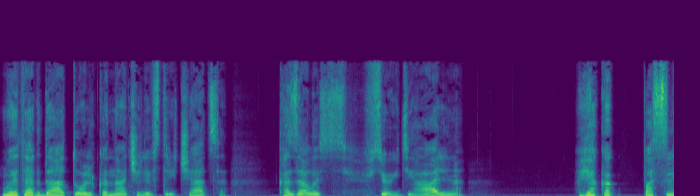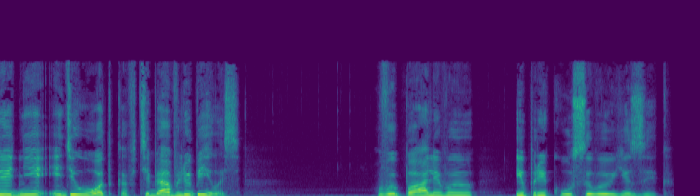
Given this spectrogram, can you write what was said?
Мы тогда только начали встречаться. Казалось, все идеально — я как последняя идиотка в тебя влюбилась. Выпаливаю и прикусываю язык.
